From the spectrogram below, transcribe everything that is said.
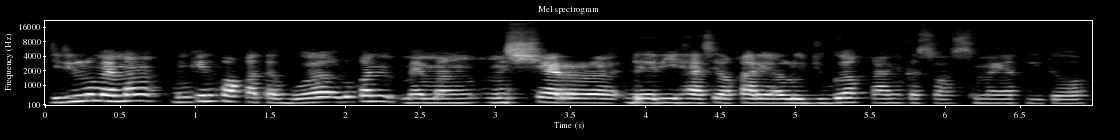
jadi lu memang mungkin kalau kata gue lu kan memang nge-share dari hasil karya lu juga kan ke sosmed gitu.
